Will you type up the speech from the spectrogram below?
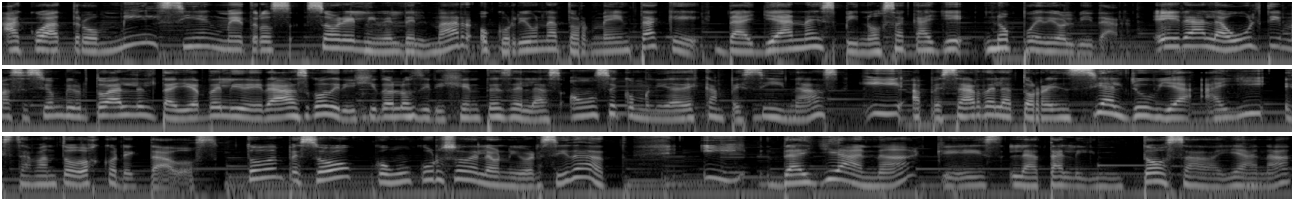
a 4100 metros sobre el nivel del mar, ocurrió una tormenta que Dayana Espinosa Calle no puede olvidar. Era la última sesión virtual del taller de liderazgo dirigido a los dirigentes de las 11 comunidades campesinas y a pesar de la torrencial lluvia, allí estaban todos conectados. Todo empezó con un curso de la universidad y Dayana, que es la talentosa Dayana,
